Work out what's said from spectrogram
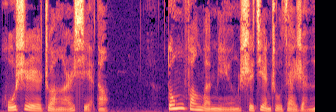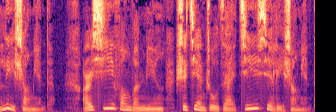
胡适转而写道：“东方文明是建筑在人力上面的。”而西方文明是建筑在机械力上面的，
